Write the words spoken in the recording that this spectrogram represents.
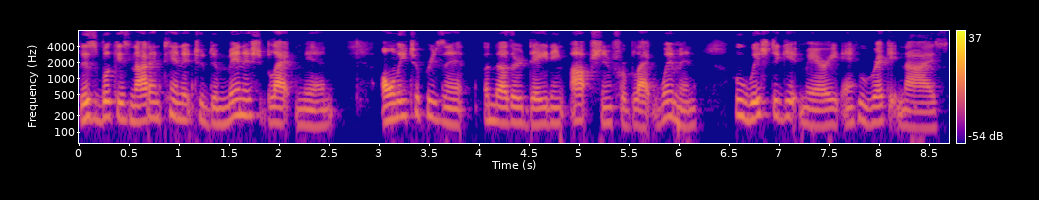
This book is not intended to diminish black men, only to present another dating option for black women who wish to get married and who recognize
